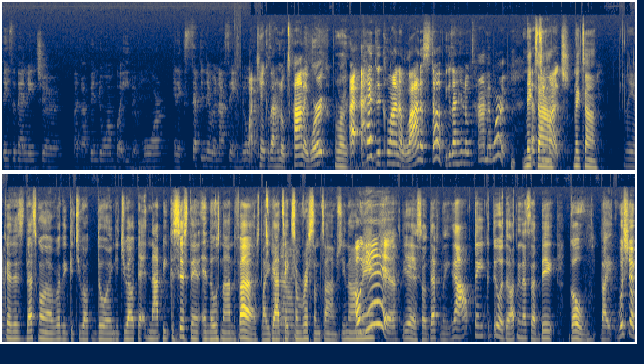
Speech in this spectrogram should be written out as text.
things of that nature, like I've been doing, but even more. And accepting them and not saying, no, I can't because I don't have no time at work. Right. I, I had to decline a lot of stuff because I had no time at work. Make That's time. too much. Make time. Yeah. Because that's gonna really get you out the door and get you out there and not be consistent in those nine to fives. Like you gotta take some risks sometimes. You know what Oh I mean? yeah. Yeah, so definitely. Yeah, I think you could do it though. I think that's a big goal. Like, what's your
